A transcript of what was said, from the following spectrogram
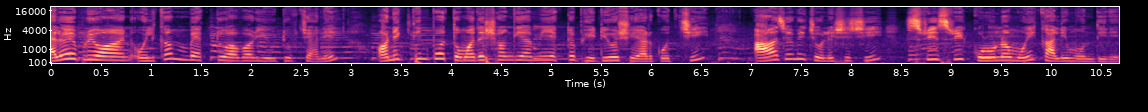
Hello everyone welcome back to our YouTube channel অনেক দিন পর তোমাদের সঙ্গে আমি একটা ভিডিও শেয়ার করছি। আজ আমি চলে এসেছি শ্রী শ্রী করুণাময়ী কালী মন্দিরে,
